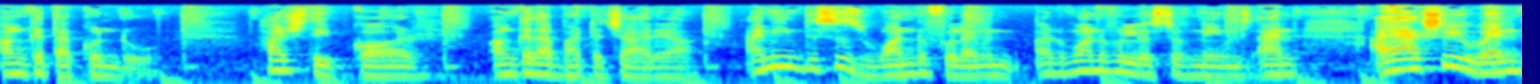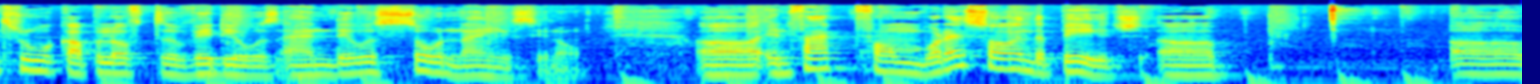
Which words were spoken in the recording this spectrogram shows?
Ankita Kundu, Harshdeep Kaur, Ankita Bhattacharya. I mean, this is wonderful. I mean, a wonderful list of names. And I actually went through a couple of the videos and they were so nice, you know. Uh, in fact, from what I saw in the page, uh, uh,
